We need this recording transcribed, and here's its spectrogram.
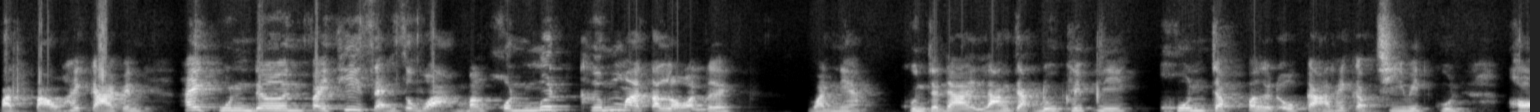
ปัดเป่าให้กลายเป็น ให้คุณเดินไปที่แสงสว่าง บางคนมืดคึ้มมาตลอดเลย วันเนี้ยคุณจะได้หลังจากดูคลิปนี้ คุณจะเปิดโอกาสให้กับชีวิตคุณ ขอ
